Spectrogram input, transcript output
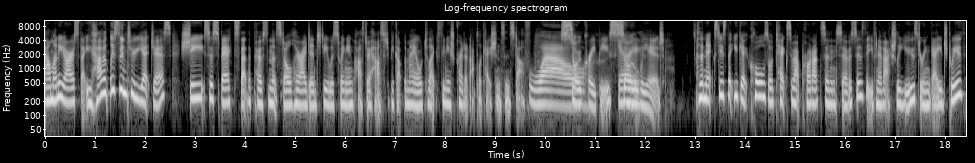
Our money diarist that you haven't listened to yet, Jess, she suspects that the person that stole her identity was swinging past her house to pick up the mail to like finish credit applications and stuff. Wow. So creepy, Scary. so weird. The next is that you get calls or texts about products and services that you've never actually used or engaged with,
